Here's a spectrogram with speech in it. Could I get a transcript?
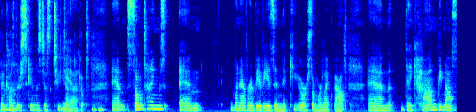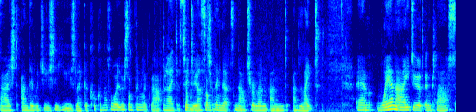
because their skin is just too Mm-hmm. Delicate. Um, sometimes, um, whenever a baby is in NICU or somewhere like that, um, they can be massaged and they would usually use like a coconut oil or something like that Right, to do something natural. something that's natural and, and, and light. Um, when I do it in class,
